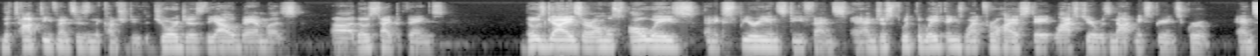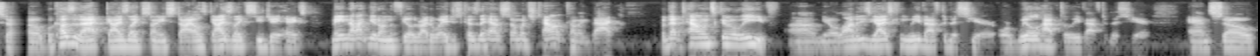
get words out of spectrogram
the top defenses in the country do, the Georgias, the Alabamas, uh, those type of things. Those guys are almost always an experienced defense. And just with the way things went for Ohio State last year was not an experienced group. And so, because of that, guys like Sonny Styles, guys like CJ Hicks may not get on the field right away just because they have so much talent coming back. But that talent's going to leave. Um, you know, a lot of these guys can leave after this year or will have to leave after this year. And so,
